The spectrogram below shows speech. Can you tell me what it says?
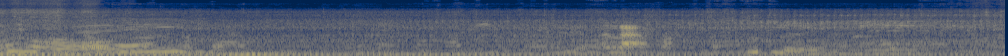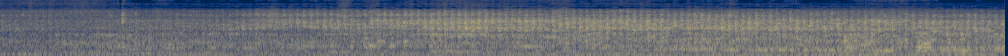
คุณออยนั่นแหละชุดเลยสวัสดีครับ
